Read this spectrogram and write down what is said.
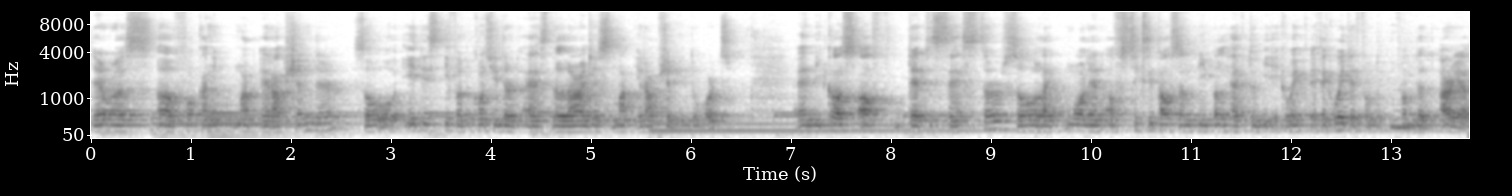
there was a volcanic mud eruption there. So it is even considered as the largest mud eruption in the world. And because of that disaster so like more than of 60,000 people have to be evacuated from the, from the area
